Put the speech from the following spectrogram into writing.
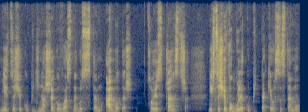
nie chce się kupić naszego własnego systemu, albo też, co jest częstsze, nie chce się w ogóle kupić takiego systemu,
